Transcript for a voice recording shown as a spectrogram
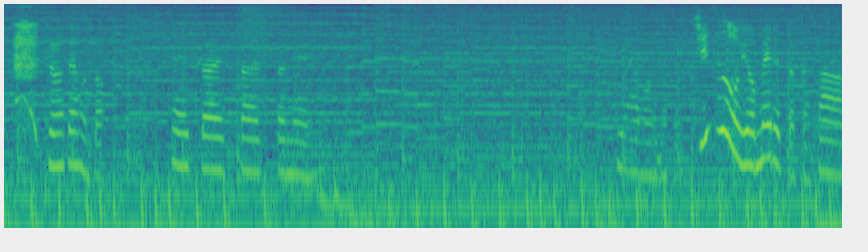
すいません、ほんと。えーっと、えっと、えっとね。いや、もうなんか、地図を読めるとかさ、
